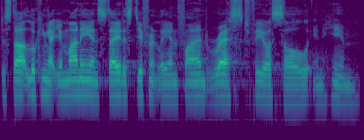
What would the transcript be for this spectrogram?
To start looking at your money and status differently and find rest for your soul in Him.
